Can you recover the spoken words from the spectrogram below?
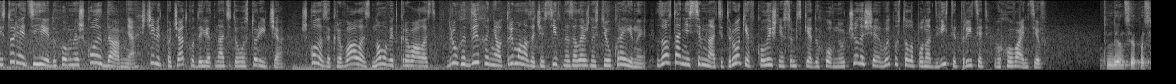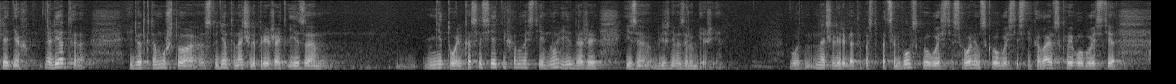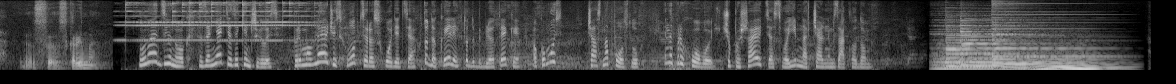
Історія цієї духовної школи давня, ще від початку 19 століття. Школа закривалась, знову відкривалась. Друге дихання отримала за часів незалежності України. За останні 17 років колишнє Сумське духовне училище випустило понад 230 вихованців. Тенденция последних лет э, идет к тому, что студенты начали приезжать из э, не только соседних областей, но и даже из э, ближнего зарубежья. Вот. Начали ребята поступать с Львовской области, с Ровенской области, с Николаевской области, с, с Крыма. Лунає дзвінок, заняття закінчились. Перемовляючись, хлопці розходяться, хто до келі, хто до бібліотеки, а комусь час на послуг. І не приховують, що пишаються своїм навчальним закладом.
